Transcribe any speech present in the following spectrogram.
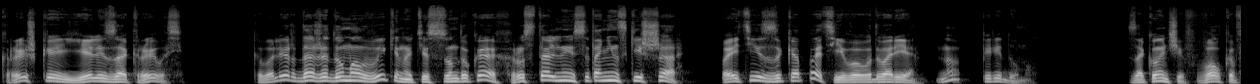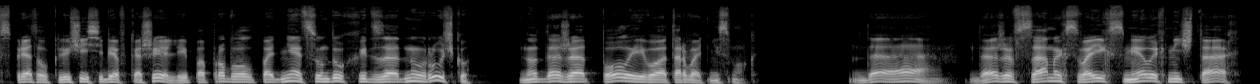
Крышка еле закрылась. Кавалер даже думал выкинуть из сундука хрустальный сатанинский шар, пойти закопать его во дворе, но передумал. Закончив, Волков спрятал ключи себе в кошель и попробовал поднять сундук хоть за одну ручку, но даже от пола его оторвать не смог. Да, даже в самых своих смелых мечтах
